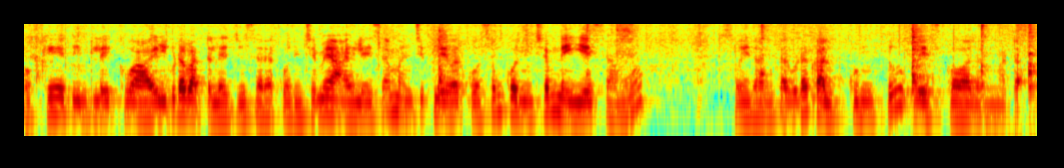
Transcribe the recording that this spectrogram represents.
ఓకే దీంట్లో ఎక్కువ ఆయిల్ కూడా పట్టలేదు చూసారా? కొంచెమే ఆయిల్ వేసాం. మంచి ఫ్లేవర్ కోసం కొంచెం నెయ్యి వేసాము. సో ఇదంతా కూడా కలుపుకుంటూ వేసుకోవాలన్నమాట.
